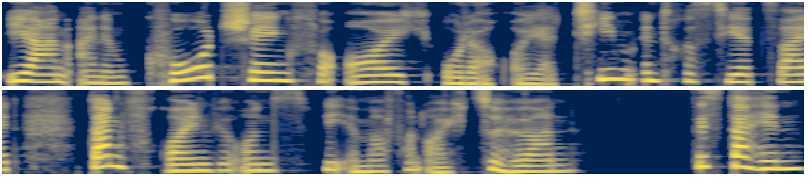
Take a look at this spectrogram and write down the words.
ihr an einem Coaching für euch oder auch euer Team interessiert seid, dann freuen wir uns wie immer von euch zu hören. Bis dahin.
